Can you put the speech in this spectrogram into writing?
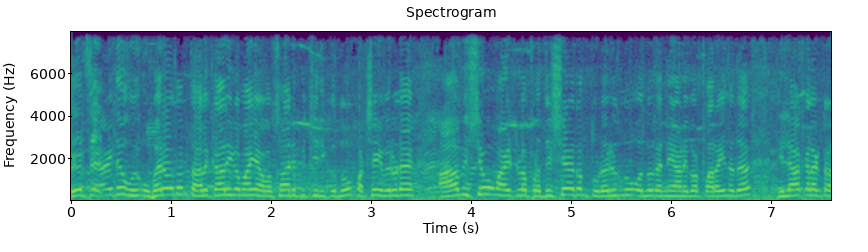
തീർച്ചയായും. ഉപരോധം താൽക്കാലികമായി അവസാനിപ്പിച്ചിരിക്കുന്നു. പക്ഷേ ഇവരുടെ ആവശ്യവുമായിട്ടുള്ള പ്രതിഷേധം തുടരുന്നു എന്ന് തന്നെയാണ് ഇവർ പറയുന്നത്. ജില്ലാ കളക്ടർ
